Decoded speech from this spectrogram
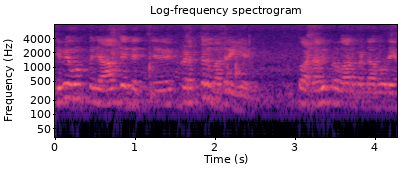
ਜਿਵੇਂ ਹੁਣ ਪੰਜਾਬ ਦੇ ਵਿੱਚ ਕੜਤਲ ਵੱਧ ਰਹੀ ਹੈ। ਤੁਹਾਡਾ ਵੀ ਪਰਿਵਾਰ ਵੱਡਾ ਹੋ ਰਿਹਾ।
